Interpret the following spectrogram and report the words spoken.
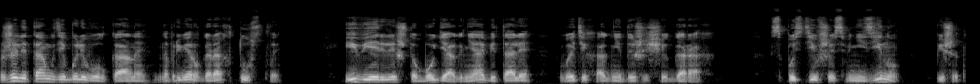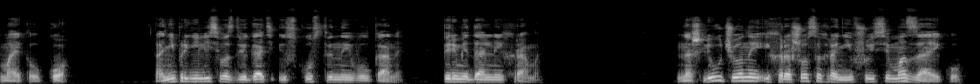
жили там, где были вулканы, например, в горах Тустлы, и верили, что боги огня обитали в этих огнедышащих горах. Спустившись в низину, пишет Майкл Ко, они принялись воздвигать искусственные вулканы, пирамидальные храмы. Нашли ученые и хорошо сохранившуюся мозаику,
